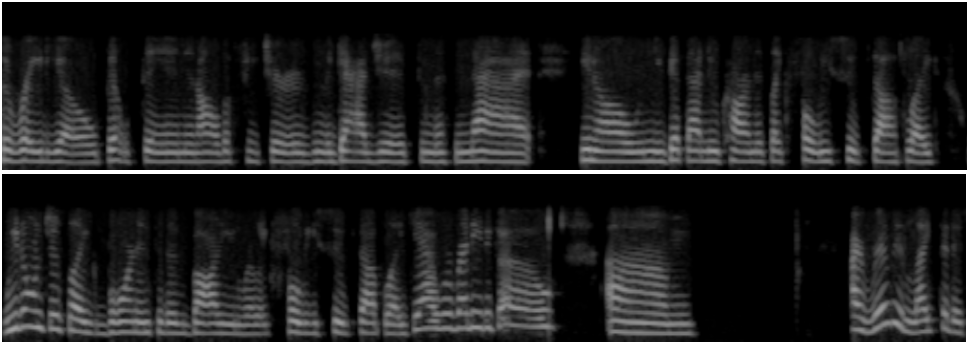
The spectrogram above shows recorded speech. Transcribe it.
the radio built in and all the features and the gadgets and this and that. You know, when you get that new car and it's like fully souped up, like we don't just like born into this body and we're like fully souped up, like, yeah, we're ready to go. Um I really like that it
